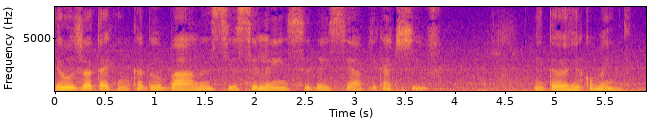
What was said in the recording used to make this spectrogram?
Eu uso a técnica do balance e o silêncio desse aplicativo. Então eu recomendo.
